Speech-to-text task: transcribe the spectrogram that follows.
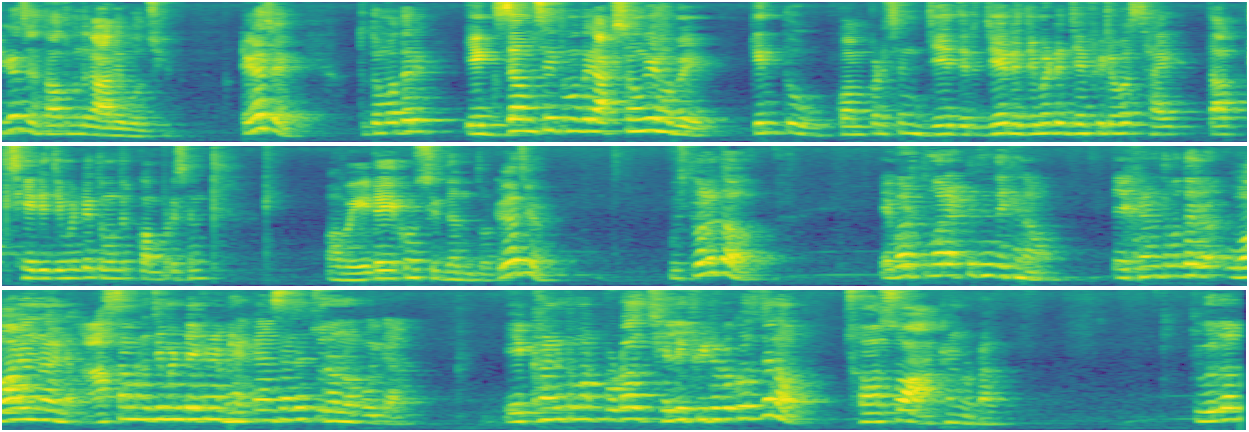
ঠিক আছে? তাও তোমাদের আগে বলছি। ঠিক আছে? তো তোমাদের এক্সাম সেই তোমাদের একসঙ্গেই হবে, কিন্তু কম্পিটিশন যে যে রেজিমেন্টে যে ফিট হবে সাইড তার, সেই রেজিমেন্টে তোমাদের কম্পিটিশন হবে, এটাই এখন সিদ্ধান্ত, ঠিক আছে? বুঝতে পারলে তো? এবার তোমার একটা জিনিস দেখে নাও। এখানে তোমাদের ওয়ান অ্যান্ড নাইন আসাম রেজিমেন্টে এখানে ভ্যাকান্সি আছে চুরানব্বইটা। এখানে তোমার টোটাল ছেলে ফিট হবে কত জানো? ছশো আটান্নটা। কি বললাম?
